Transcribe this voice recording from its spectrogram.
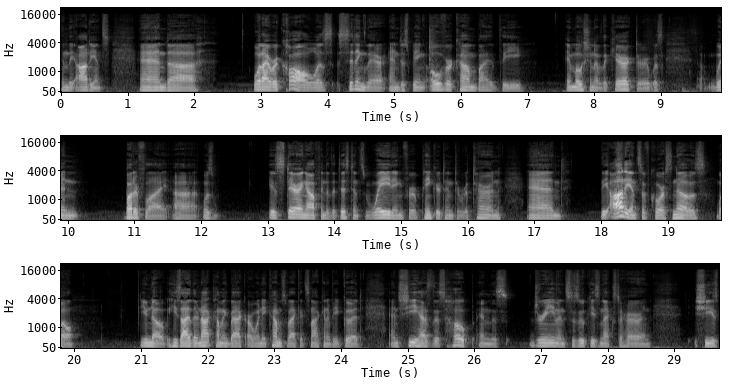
in the audience, and uh, what I recall was sitting there and just being overcome by the emotion of the character. It was when Butterfly uh, was is staring off into the distance, waiting for Pinkerton to return, and the audience, of course, knows. Well, you know, he's either not coming back, or when he comes back, it's not going to be good. And she has this hope and this dream, and Suzuki's next to her, and she's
